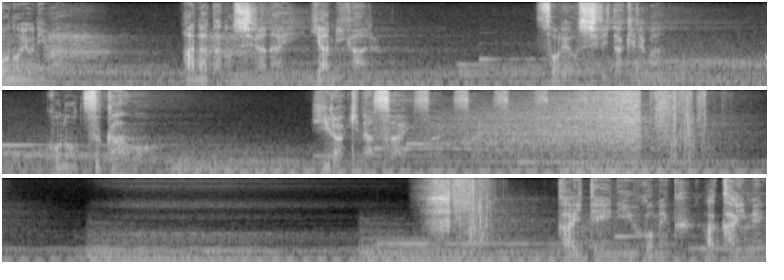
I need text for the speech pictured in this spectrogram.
この世にはあなたの知らない闇がある。それを知りたければこの図鑑を開きなさい。海底にうごめく赤い目。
